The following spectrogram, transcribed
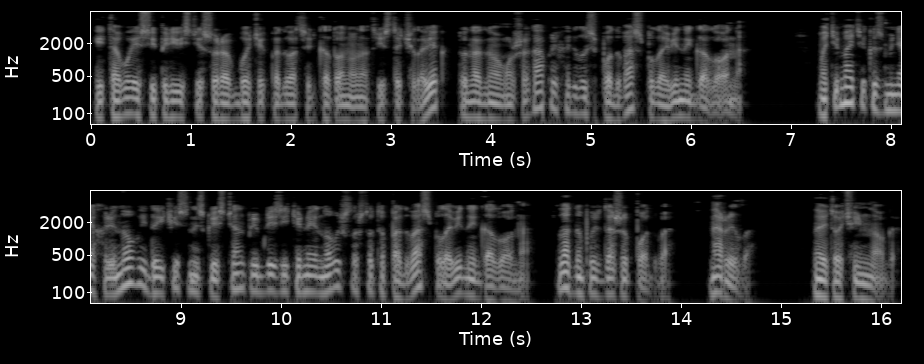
И того, если перевести 40 бочек по 20 галлонов на 300 человек, то на одного мужика приходилось по 2,5 галлона. Математик из меня хреновый, да и численность крестьян приблизительная, но вышло что-то по 2,5 галлона. Ладно, пусть даже по два. Нарыло но это очень много.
